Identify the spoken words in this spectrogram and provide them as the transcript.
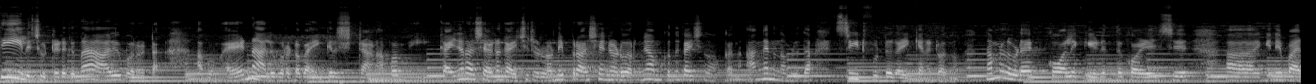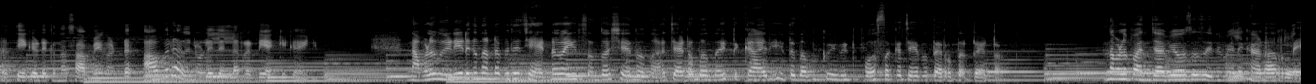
തീയിൽ ചുട്ടെടുക്കുന്ന ആലു പൊറോട്ട. അപ്പം എണ്ണ ആലു പൊറോട്ട ഭയങ്കര ഇഷ്ടമാണ് അപ്പം ഈ കഴിഞ്ഞ പ്രാവശ്യം ഏട്ടൻ കഴിച്ചിട്ടുള്ളതുകൊണ്ട് ഇപ്രാവശ്യം എന്നോട് പറഞ്ഞു നമുക്കൊന്ന് കഴിച്ച് നോക്കാം അങ്ങനെ നമ്മളിതാ സ്ട്രീറ്റ് ഫുഡ് കഴിക്കാനായിട്ട് വന്നു. നമ്മളിവിടെ കോലൊക്കെ എടുത്ത് കുഴച്ച് ഇങ്ങനെ പരത്തിയൊക്കെ എടുക്കുന്ന സമയം കൊണ്ട് അവരതിനുള്ളിലെല്ലാം റെഡിയാക്കി കഴിഞ്ഞു. നമ്മൾ വീഡിയോ എടുക്കുന്നുണ്ടപ്പോൾ ചേട്ടന്റെ ഭയങ്കര സന്തോഷമായിരുന്നു. തോന്നുന്നു ആ ചേട്ടൻ നന്നായിട്ട് കാര്യമായിട്ട് നമുക്ക് വേണ്ടിയിട്ട് പോസൊക്കെ ചെയ്ത് തരുന്നുണ്ട് കേട്ടോ. നമ്മൾ പഞ്ചാബി ഹൗസ് സിനിമയിൽ കാണാറില്ലേ?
